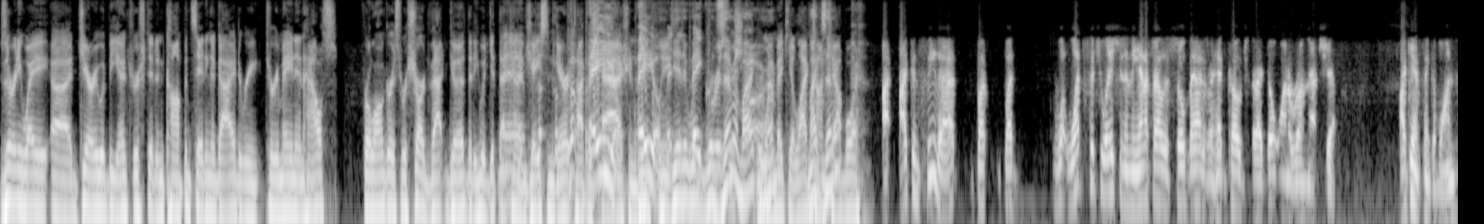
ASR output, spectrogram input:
Is there any way uh, Jerry would be interested in compensating a guy to re, to remain in house? For longer? Is Richard that good that he would get that Man, kind of Jason p- Garrett type of cash him, and pay him. Did it with, with Zimmer, Mike? We want to make you a lifetime cowboy. I, I can see that, but but what what situation in the NFL is so bad as a head coach that I don't want to run that ship? I can't think of one.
